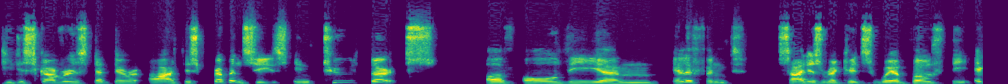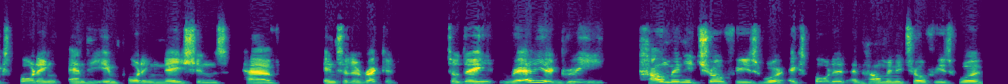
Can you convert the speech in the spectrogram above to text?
he discovers that there are discrepancies in two thirds of all the um, elephant CITES records where both the exporting and the importing nations have entered a record. So they rarely agree how many trophies were exported and how many trophies were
